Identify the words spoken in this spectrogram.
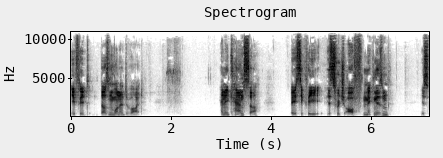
if it doesn't want to divide. And in cancer, basically the switch off mechanism is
